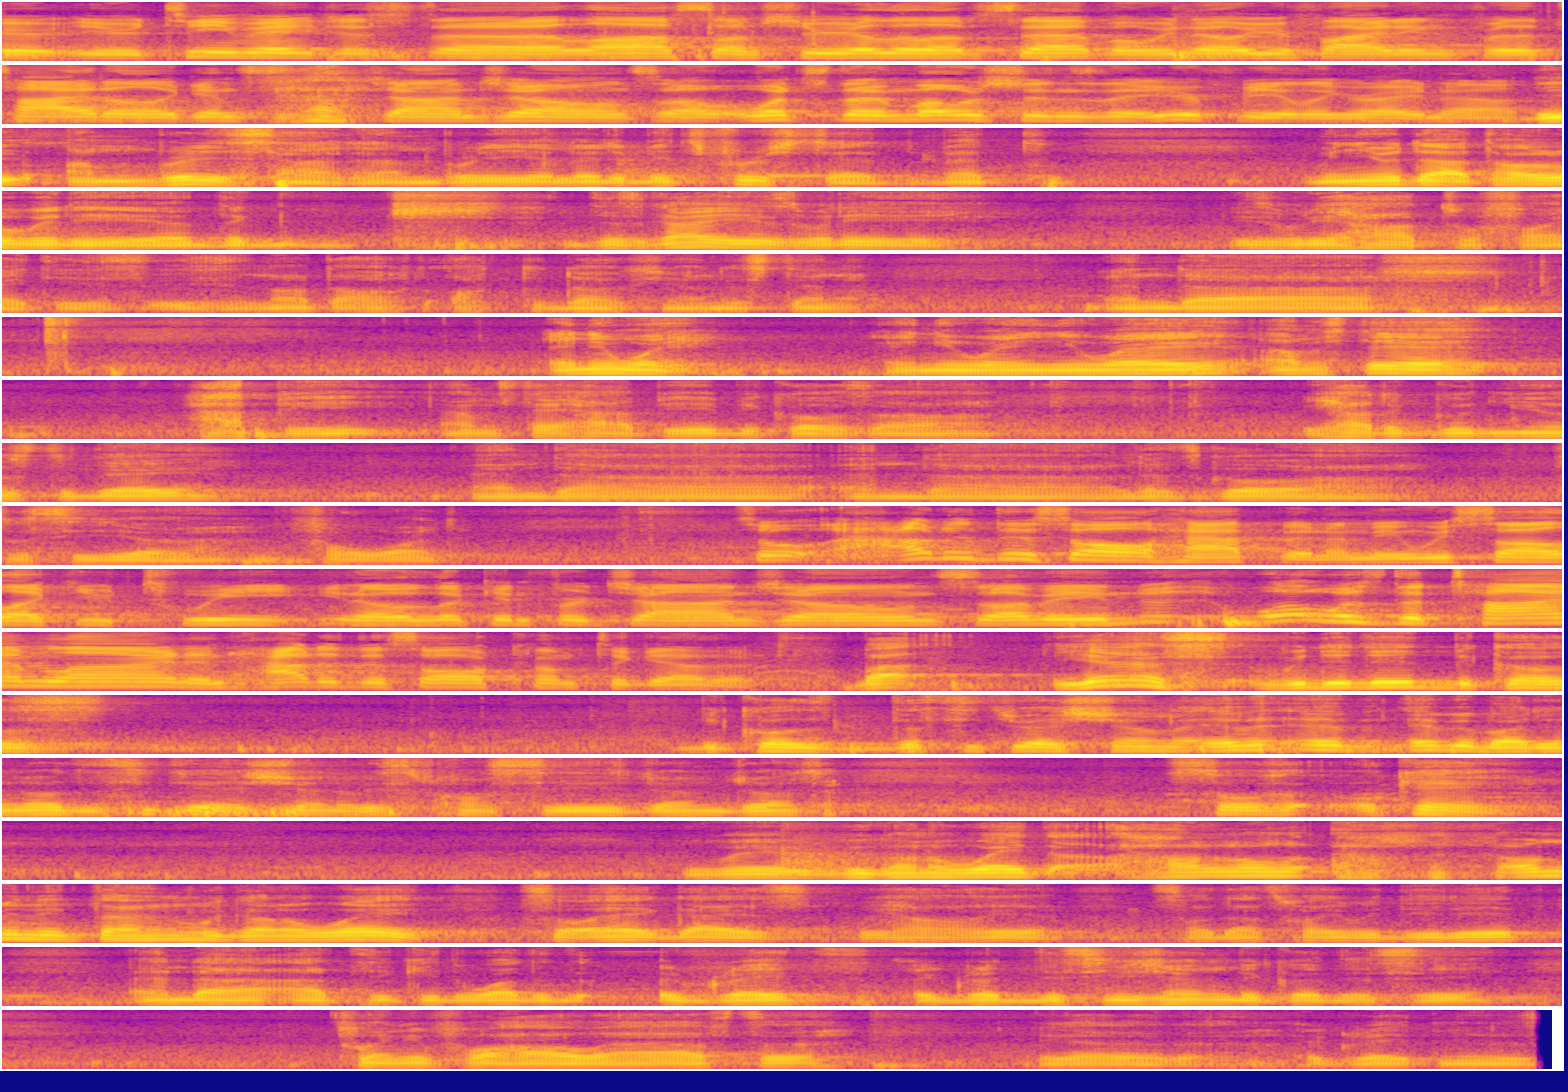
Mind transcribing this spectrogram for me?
Your, your teammate just uh, lost, so I'm sure you're a little upset, but we know you're fighting for the title against Jon Jones. So, what's the emotions that you're feeling right now? I'm really sad. I'm really a little bit frustrated, but we knew that already. Uh, the, this guy is really, is really hard to fight. He's, he's not orthodox. You understand? And uh, anyway, anyway, anyway, I'm still happy. I'm still happy because uh, we had a good news today and uh, and uh, let's go uh, to see you forward. So how did this all happen? I mean, we saw like you tweet, you know, looking for Jon Jones. So I mean, what was the timeline and how did this all come together? But yes, we did it because because the situation. Everybody knows the situation with Francis Jon Jones. So okay, we're, we're gonna wait. How long? How many times we're gonna wait? So hey, guys, we are here. So that's why we did it, and uh, I think it was a great, a great decision because you see, 24 hours after, we got a, a great news.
